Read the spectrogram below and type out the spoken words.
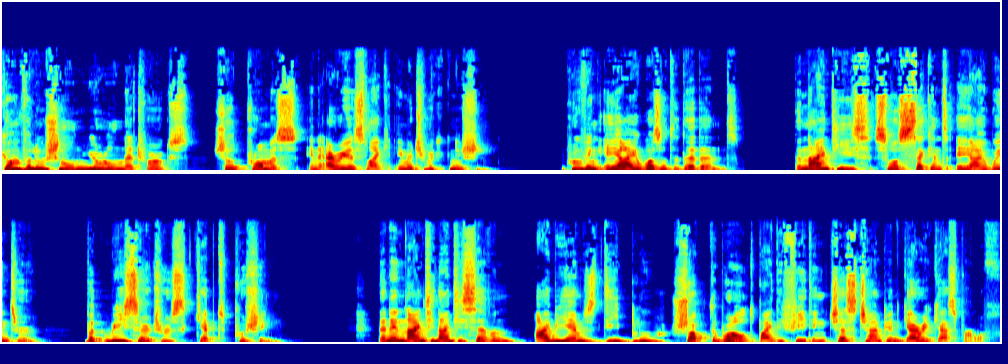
convolutional neural networks showed promise in areas like image recognition, proving AI wasn't a dead end. The 90s saw a second AI winter, but researchers kept pushing. Then in 1997, IBM's Deep Blue shocked the world by defeating chess champion Garry Kasparov.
